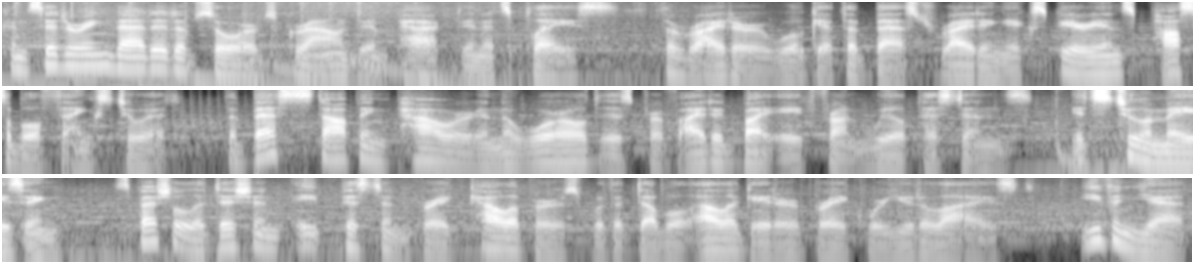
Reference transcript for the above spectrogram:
Considering that it absorbs ground impact in its place, the rider will get the best riding experience possible thanks to it. The best stopping power in the world is provided by 8 front wheel pistons. It's too amazing. Special edition 8-piston brake calipers with a double alligator brake were utilized. Even yet,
